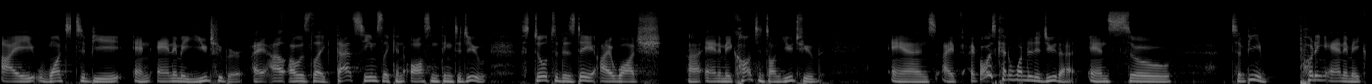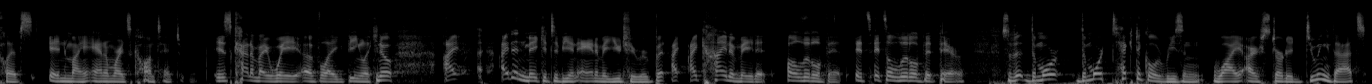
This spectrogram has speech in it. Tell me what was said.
I wanted to be an anime YouTuber. I, I, was like, that seems like an awesome thing to do. Still to this day, I watch uh, anime content on YouTube, and I've I've always kind of wanted to do that. And so, to me, putting anime clips in my Animal Rights content is kind of my way of like being like, you know, I I didn't make it to be an anime YouTuber, but I, I kind of made it a little bit. It's it's a little bit there. So the, the more the more technical reason why I started doing that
